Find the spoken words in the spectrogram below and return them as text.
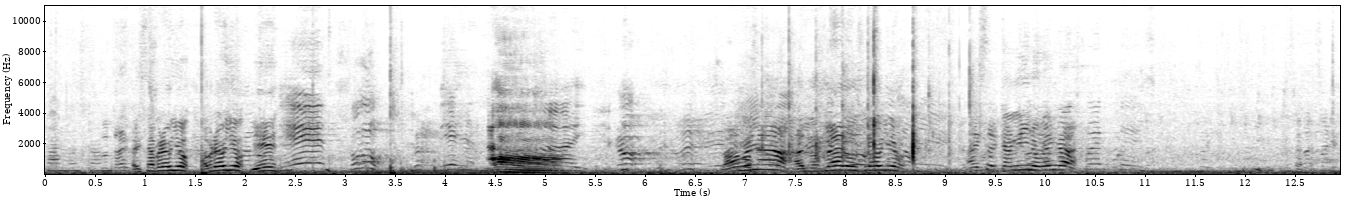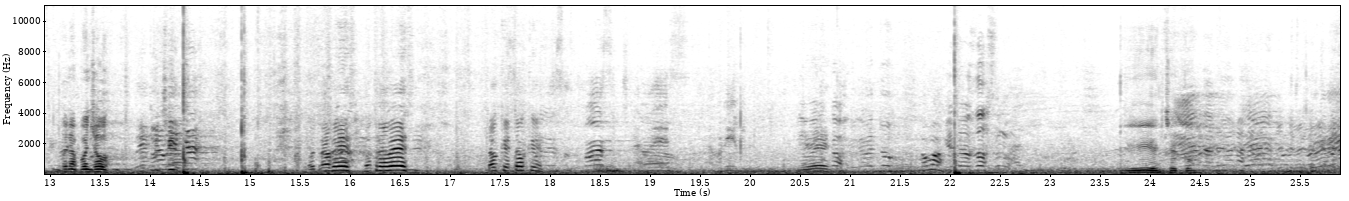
Vamos, vamos, vamos. Ahí está Braulio, a Braulio. Bien. Bien. Bien. Ah. Ay, Vamos a los lados, Braulio. Ahí está el camino, venga. Buena, Poncho. Otra vez, otra vez. Toque, toque. Otra vez. Abrir. Bien. Y el checo. ¿Quién le grita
